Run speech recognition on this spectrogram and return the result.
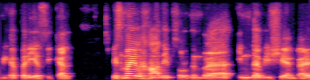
மிகப்பெரிய சிக்கல். இஸ்மாயில் ஹாதிப் சொல்கின்ற இந்த விஷயங்கள்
